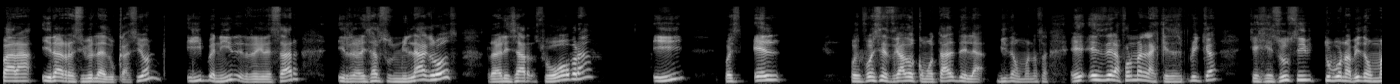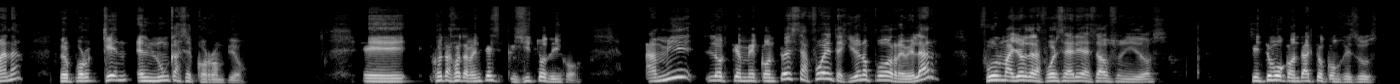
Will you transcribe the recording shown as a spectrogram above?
para ir a recibir la educación y venir y regresar y realizar sus milagros, realizar su obra y pues él pues fue sesgado como tal de la vida humana. E, es de la forma en la que se explica que Jesús sí tuvo una vida humana, pero ¿por qué él nunca se corrompió? Eh, JJ Ventes, y dijo, a mí lo que me contó esta fuente, que yo no puedo revelar, fue un mayor de la Fuerza Aérea de Estados Unidos, quien tuvo contacto con Jesús.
